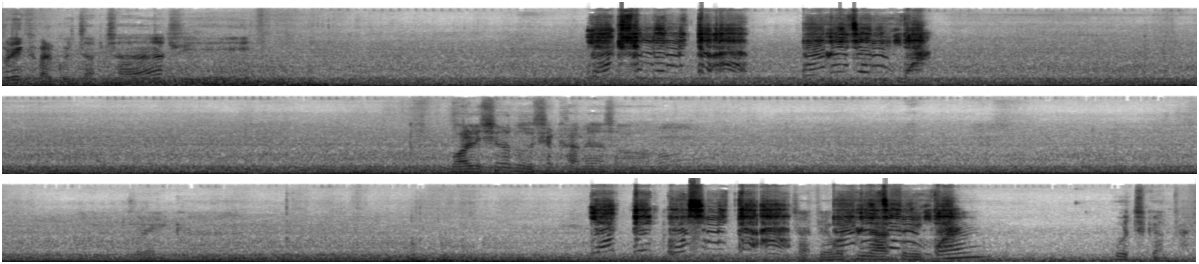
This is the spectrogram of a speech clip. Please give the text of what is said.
브레이크 밟고 있자 앞차 주의 약 300m 앞 우회전입니다. 체크하면서 브레이크 약 150m 앞 자 150 우회전입니다. 나왔으니까 우측 깜빡이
